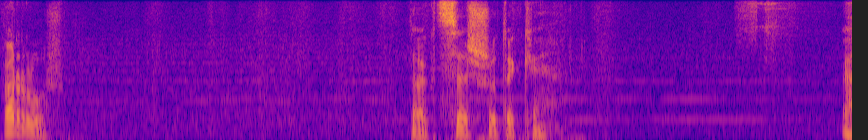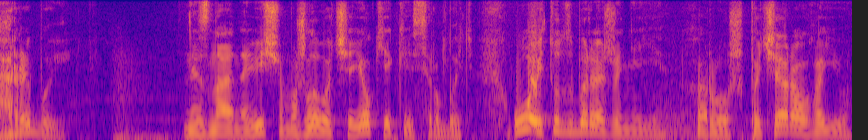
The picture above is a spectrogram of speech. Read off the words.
Хорош. Так, це що таке? Гриби. Не знаю навіщо, можливо, чайок якийсь робить. Ой, тут збереження є. Хорош. Печера в гаю.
